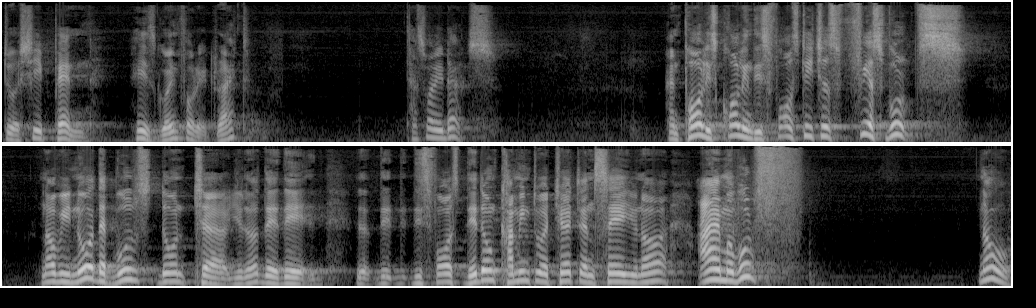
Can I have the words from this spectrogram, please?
to a sheep pen, he's going for it, right? That's what he does. And Paul is calling these false teachers fierce wolves. Now we know that wolves don't, uh, you know, they, they, they, these false, they don't come into a church and say, you know, I am a wolf. No,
